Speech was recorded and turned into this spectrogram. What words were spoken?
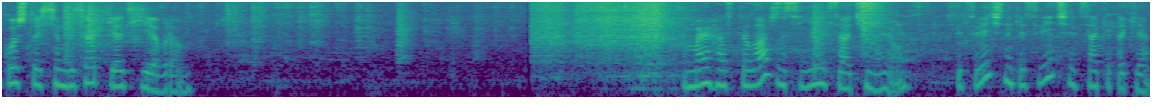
коштує 75 євро. Мега стелаж з усією всячиною. Підсвічники, свічі, всяке таке.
